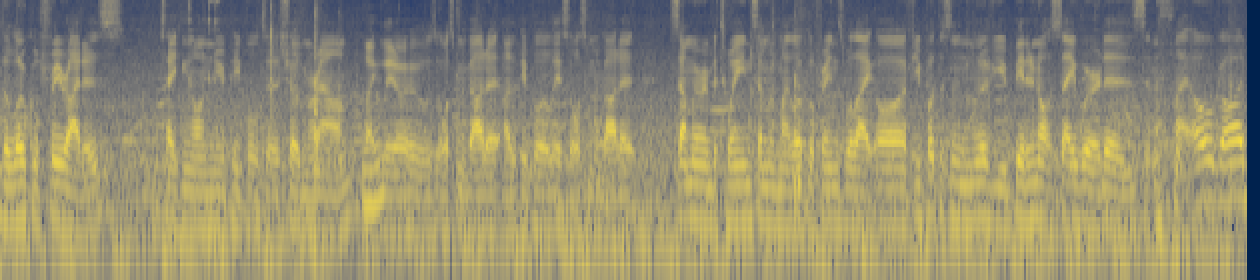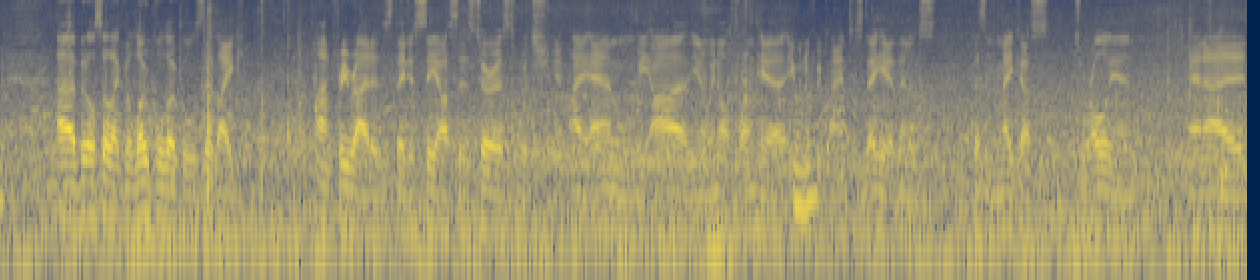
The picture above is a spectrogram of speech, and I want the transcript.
the local freeriders taking on new people to show them around, like Leo, who was awesome about it. Other people are less awesome about it. Somewhere in between, some of my local friends were like, "Oh, if you put this in the movie, you better not say where it is." And it's like, "Oh God!" Uh, but also like the local locals that like aren't free riders. They just see us as tourists, which you know, I am. We are. You know, we're not from here. Even if we plan to stay here, then it doesn't make us Tyrolean. And uh,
